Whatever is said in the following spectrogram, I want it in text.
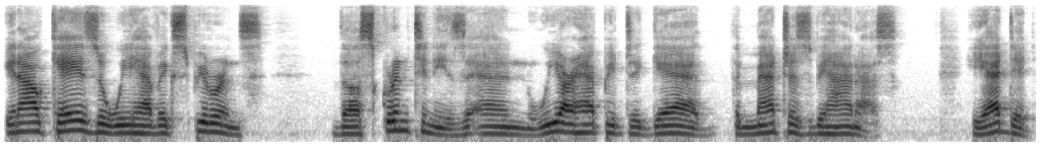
in our case, we have experienced the scrutinies and we are happy to get the matters behind us. He added,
